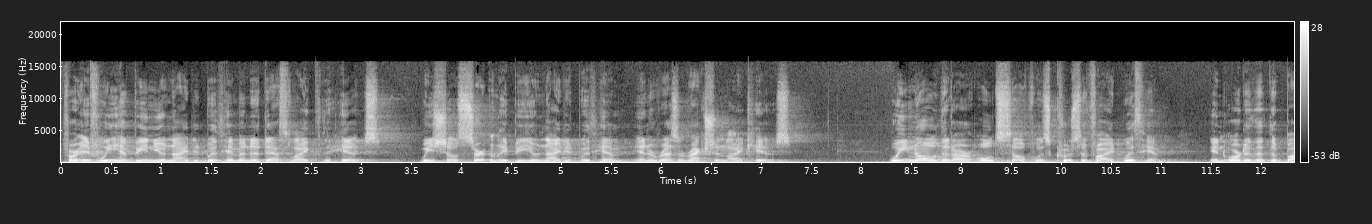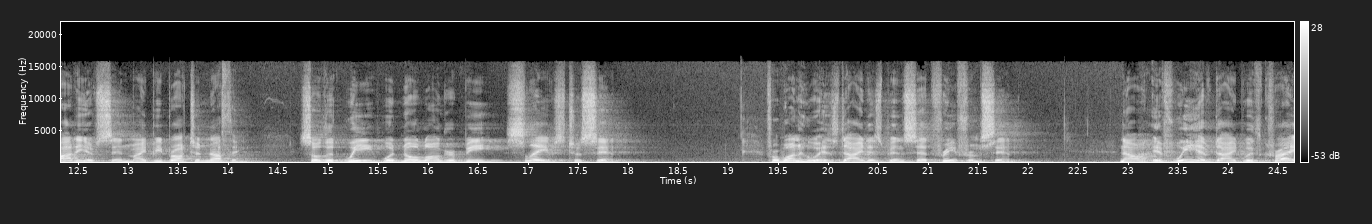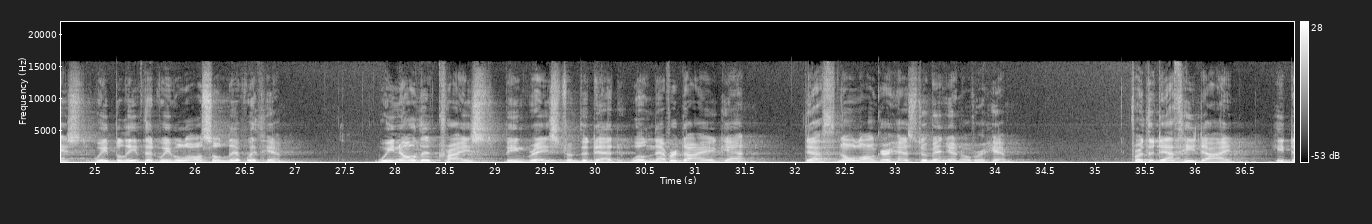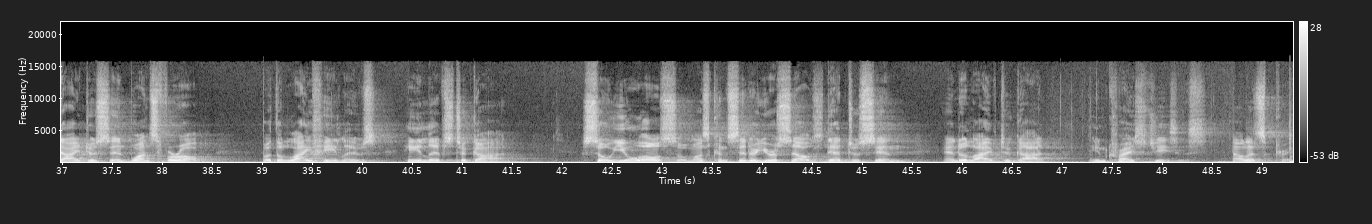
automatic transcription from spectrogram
For if we have been united with him in a death like his, we shall certainly be united with him in a resurrection like his. We know that our old self was crucified with him in order that the body of sin might be brought to nothing, so that we would no longer be slaves to sin. For one who has died has been set free from sin. Now, if we have died with Christ, we believe that we will also live with him. We know that Christ, being raised from the dead, will never die again. Death no longer has dominion over him. For the death he died, he died to sin once for all, but the life he lives, he lives to God. So you also must consider yourselves dead to sin and alive to God in Christ Jesus. Now let's pray.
